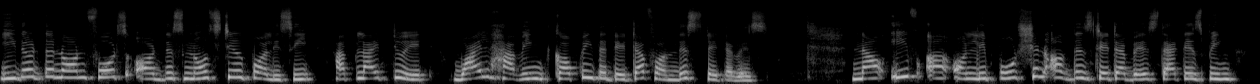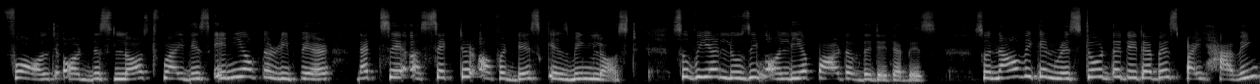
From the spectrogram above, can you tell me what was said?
either the non-force or this no-steal policy applied to it while having copied the data from this database. Now, if uh, only portion of this database that is being fault or this lost by this any of the repair that say a sector of a disk is being lost so we are losing only a part of the database so now we can restore the database by having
